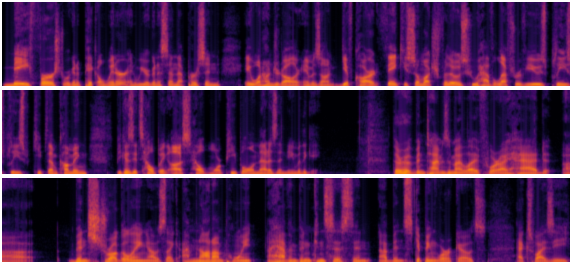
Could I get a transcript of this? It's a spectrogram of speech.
May 1st, we're going to pick a winner and we are going to send that person a $100 Amazon gift card. Thank you so much for those who have left reviews. Please, please keep them coming because it's helping us help more people. And that is the name of the game. There have been times in my life where I had uh, been struggling. I was like, I'm not on point. I haven't been consistent. I've been skipping workouts, XYZ.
